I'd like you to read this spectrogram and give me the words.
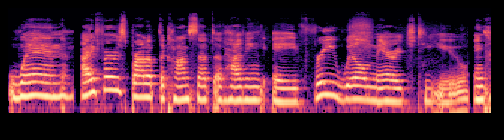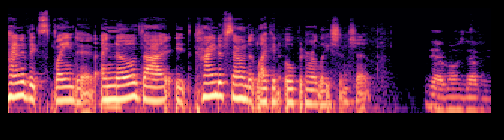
When I first brought up the concept of having a free will marriage to you and kind of explained it, I know that it kind of sounded like an open relationship. Yeah, most definitely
